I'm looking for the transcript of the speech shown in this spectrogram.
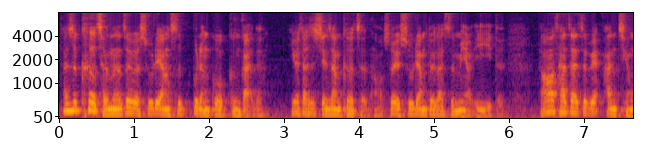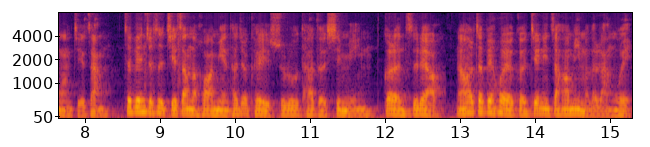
但是课程呢这个数量是不能够更改的，因为它是线上课程哈，所以数量对它是没有意义的。然后它在这边按前往结账，这边就是结账的画面，它就可以输入它的姓名、个人资料，然后这边会有个建立账号密码的栏位。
